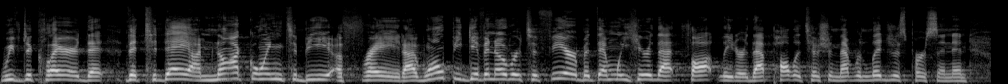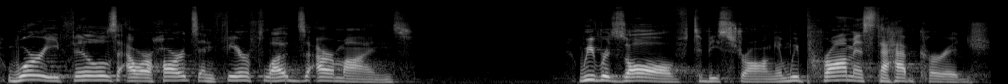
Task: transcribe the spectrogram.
We've declared that, that today I'm not going to be afraid. I won't be given over to fear. But then we hear that thought leader, that politician, that religious person, and worry fills our hearts and fear floods our minds. We resolve to be strong and we promise to have courage.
